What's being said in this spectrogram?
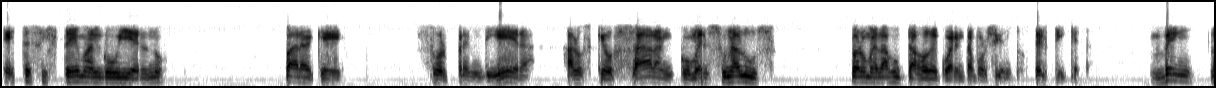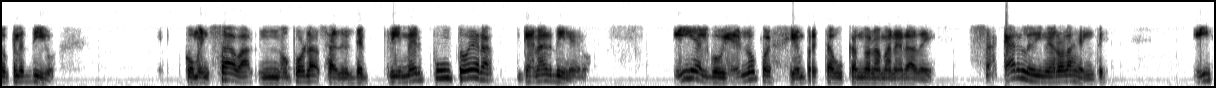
este sistema al gobierno para que sorprendiera a los que osaran comerse una luz, pero me da un tajo de 40% del ticket ven lo que les digo. Comenzaba no por la, o sea, desde el primer punto era ganar dinero. Y el gobierno pues siempre está buscando la manera de sacarle dinero a la gente y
